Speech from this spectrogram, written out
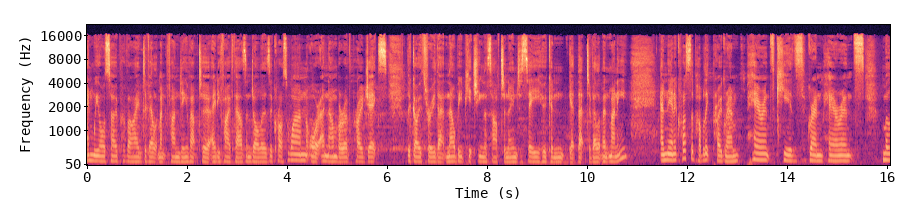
And we also provide development funding of up to $85,000 across one or a number of projects that go through that. And they'll be pitching this afternoon to see who can get that development money. And then across the public program, parents, kids, grandparents, millennials,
